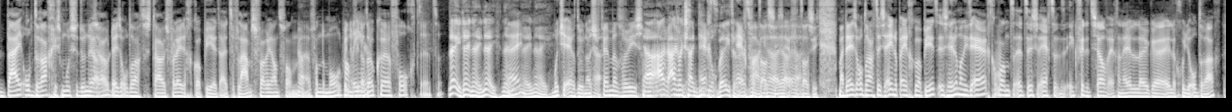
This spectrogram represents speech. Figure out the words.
bij opdrachtjes moesten doen en Ja. zo. Deze opdracht is trouwens volledig gekopieerd uit de Vlaamse variant van, Ja. eh, van de Mol. Ik weet niet of je dat ook eh, volgt. Nee, nee, nee, nee, nee, Nee? nee, nee. moet je echt doen als je Ja. fan bent van Wie is Ja, eigenlijk- zijn die Echt- nog beter, Echt fantastisch, Ja, ja, echt fantastisch. Maar deze opdracht is één op één gekopieerd. Is helemaal niet erg, want het is echt, ik vind het zelf echt een hele leuke, hele goede opdracht.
